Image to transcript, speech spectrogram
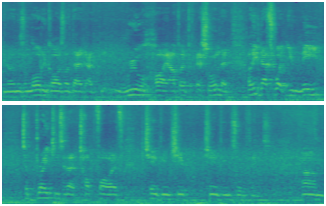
You know, and there's a lot of guys like that at real high up echelon. That I think that's what you need to break into that top five championship champion sort of things. Um,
